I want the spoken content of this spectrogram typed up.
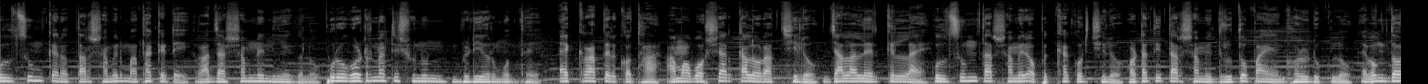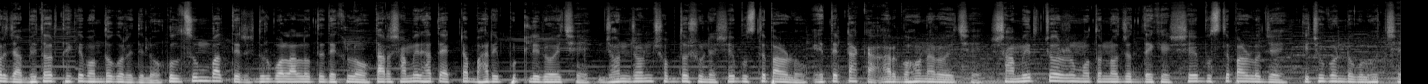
কুলসুম কেন তার স্বামীর মাথা কেটে রাজার সামনে নিয়ে গেল? পুরো ঘটনাটি শুনুন ভিডিওর মধ্যে। এক রাতের কথা আমাবস্যার কালো রাত ছিল। জালালের কেল্লায় কুলসুম তার স্বামীর অপেক্ষা করছিল। হঠাৎই তার স্বামী দ্রুত পায়ে ঘরে ঢুকলো এবং দরজা ভেতর থেকে বন্ধ করে দিল। কুলসুম বাতির দুর্বল আলোতে দেখল, তার স্বামীর হাতে একটা ভারী পুটলি রয়েছে। ঝনঝন শব্দ শুনে সে বুঝতে পারল, এতে টাকা আর গহনা রয়েছে। স্বামীর চোরের মতো নজর দেখে সে বুঝতে পারল যে কিছু গন্ডগোল হচ্ছে।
